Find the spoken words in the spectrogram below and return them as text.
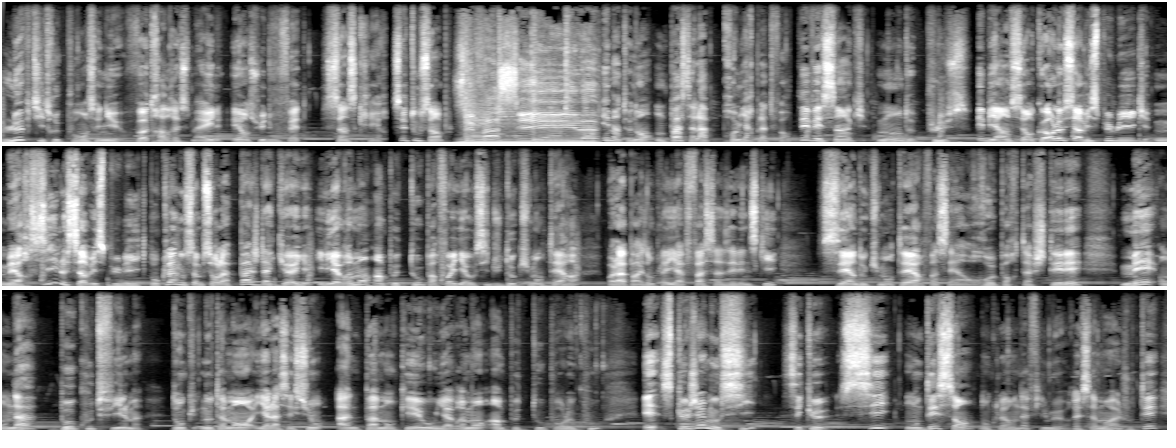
le petit truc pour renseigner votre adresse mail et ensuite vous faites s'inscrire. C'est tout simple. C'est facile. Et maintenant, on passe à la première plateforme. TV5 Monde Plus. Eh bien, c'est encore le service public. Merci le service public. Donc là, nous sommes sur la page d'accueil. Il y a vraiment un peu de tout. Parfois, il y a aussi du documentaire. Voilà, par exemple, là, il y a Face à Zelensky. C'est un documentaire, enfin c'est un reportage télé, mais on a beaucoup de films. Donc notamment, il y a la section à ne pas manquer où il y a vraiment un peu de tout pour le coup. Et ce que j'aime aussi, c'est que si on descend, donc là on a film récemment ajouté,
